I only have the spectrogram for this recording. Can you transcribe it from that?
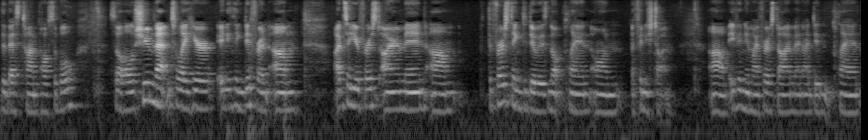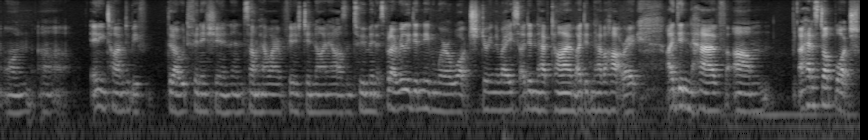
the best time possible. So I'll assume that until I hear anything different. Um, I'd say your first Ironman, um, the first thing to do is not plan on a finish time. Um, even in my first Ironman, I didn't plan on uh, any time to be that I would finish in, and somehow I finished in nine hours and two minutes. But I really didn't even wear a watch during the race. I didn't have time. I didn't have a heart rate. I didn't have. Um, I had a stopwatch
